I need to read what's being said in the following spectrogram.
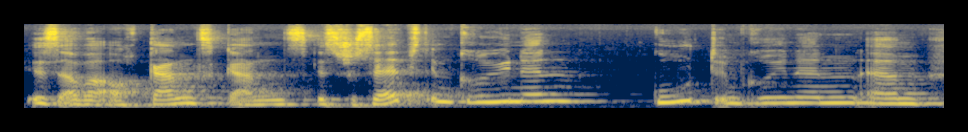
ist aber auch ganz, ganz, ist schon selbst im Grünen, gut im Grünen ähm,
